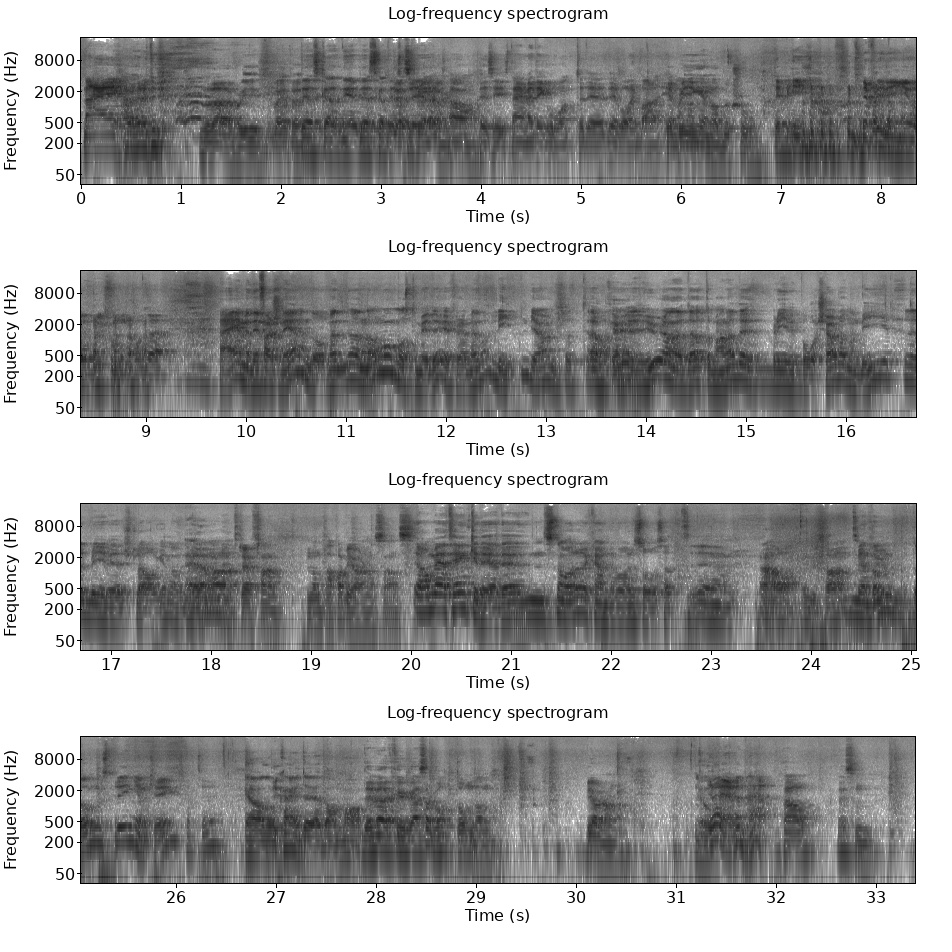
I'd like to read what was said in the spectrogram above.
Nej, hörru du. Det där blir, vad heter det? Det ska, ner- det ska. Destilleras, Ja, precis. Nej, men det går inte. Det, det var ju bara Det hela... blir ingen obduktion. Det blir, det blir ingen obduktion på det. Nej, men det är fascinerande ändå. Men ja, någon gång måste man ju dö för det. Men det var en liten björn. Så att, ja, Okej. hur, hur han hade dött, om han hade blivit påkörd av någon bil eller blivit slagen av en Eller om man björn. har träffat någon pappabjörn någonstans. Ja, men jag tänker det. det snarare kan det vara så. så att, eh, Jaha, intressant. men de, de springer omkring. Så att det, Ja, de kan ju dö de av. Det verkar ju ganska gott om dem. Björnarna. Jo. ja, även här. Ja, det är som,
